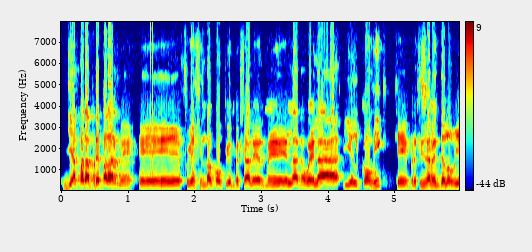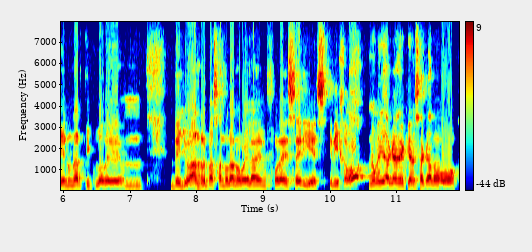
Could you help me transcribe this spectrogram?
Ya para prepararme, eh, fui haciendo acopio, empecé a leerme la novela y el cómic, que precisamente lo vi en un artículo de, mm, Joan, repasando la novela en fuera de series, y dije, oh, no me digas que han sacado,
